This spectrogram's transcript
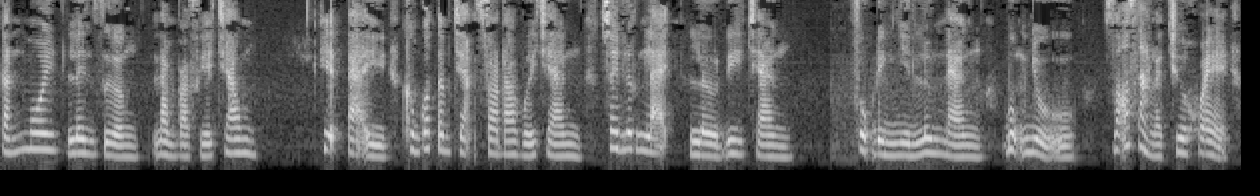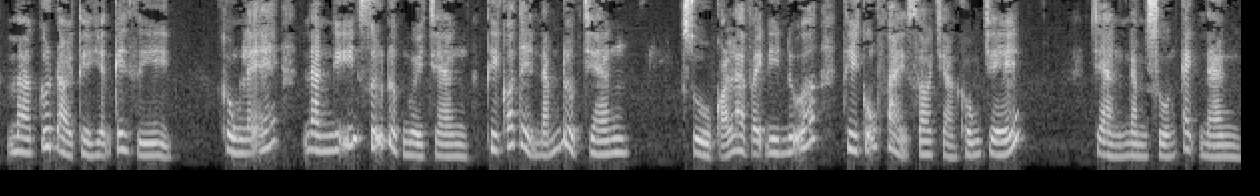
cắn môi lên giường, Nằm vào phía trong. Hiện tại không có tâm trạng so đo với chàng, Xoay lưng lại, lờ đi chàng. Phục đình nhìn lưng nàng, Bụng nhủ, Rõ ràng là chưa khỏe, Mà cứ đòi thể hiện cái gì? Không lẽ nàng nghĩ giữ được người chàng Thì có thể nắm được chàng? Dù có là vậy đi nữa Thì cũng phải do chàng khống chế. Chàng nằm xuống cạnh nàng.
